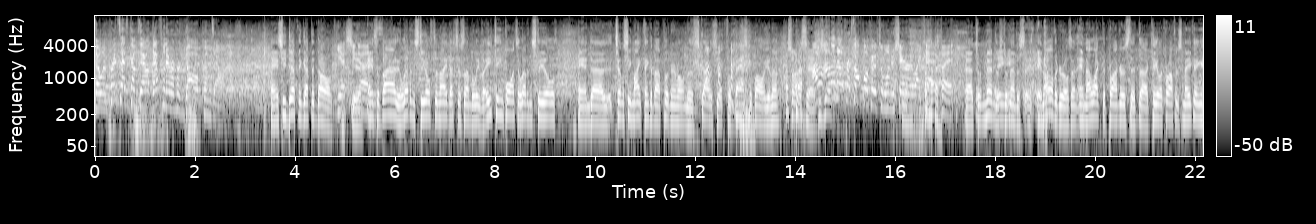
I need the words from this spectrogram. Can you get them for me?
So when Princess comes out, that's whenever her dog comes out. And she definitely got the dog. Yes, she And does. And survived 11 steals tonight. That's just unbelievable. 18 points, 11 steals. And uh, Tennessee might think about putting her on the scholarship for basketball, you know? That's what I said. I don't, I don't know if her softball coach will want to share her like that, but Uh, tremendous, tremendous, and all the girls, and, and I like the progress that uh, Kayla Crawford's making,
